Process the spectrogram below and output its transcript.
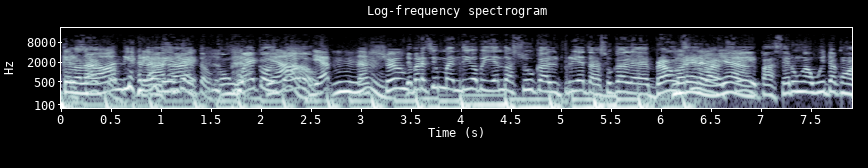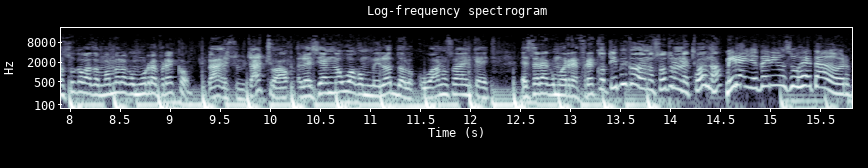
que lo lavaban diariamente. Exacto, con huecos y todo. Yep, Ujú. that's true. Yo parecía un mendigo pidiendo azúcar prieta, azúcar eh, brown Morena, sugar, sí, para hacer un agüita con azúcar para tomármelo como un refresco. Ah, eso, muchacho, le decían agua con milordo. Los cubanos saben que ese era como el refresco típico de nosotros en la escuela. Mira, yo tenía un sujetador,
